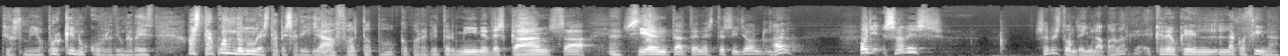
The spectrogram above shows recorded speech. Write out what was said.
Dios mío, ¿por qué no ocurre de una vez? ¿Hasta cuándo dura esta pesadilla? Ya falta poco para que termine. Descansa. Siéntate en este sillón. ¿ah? Oye, ¿sabes? ¿Sabes dónde hay una pala? Creo que en la cocina.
